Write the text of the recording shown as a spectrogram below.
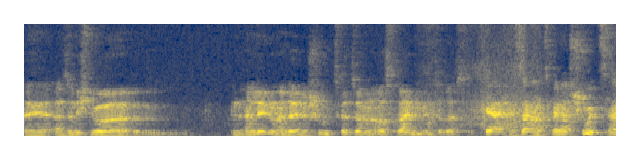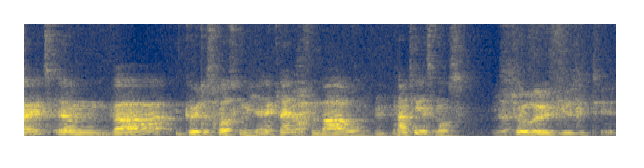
Äh, also nicht nur äh, in Anlehnung an deine Schulzeit, sondern aus reinem Interesse. Ja, ich muss sagen, zu meiner Schulzeit ähm, war Goethes Faust für mich eine kleine Offenbarung. Mhm. Pantheismus. Naturreligiosität.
